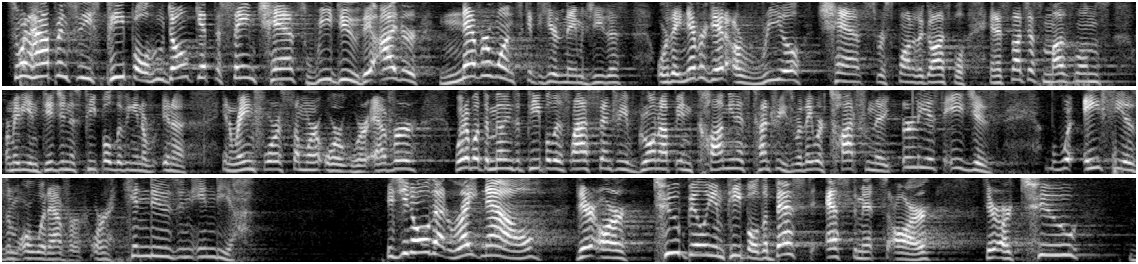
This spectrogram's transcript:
So, what happens to these people who don't get the same chance we do? They either never once get to hear the name of Jesus or they never get a real chance to respond to the gospel. And it's not just Muslims or maybe indigenous people living in a, in a, in rainforest somewhere or wherever. What about the millions of people this last century who've grown up in communist countries where they were taught from the earliest ages what atheism or whatever, or Hindus in India? Did you know that right now there are 2 billion people. The best estimates are there are 2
